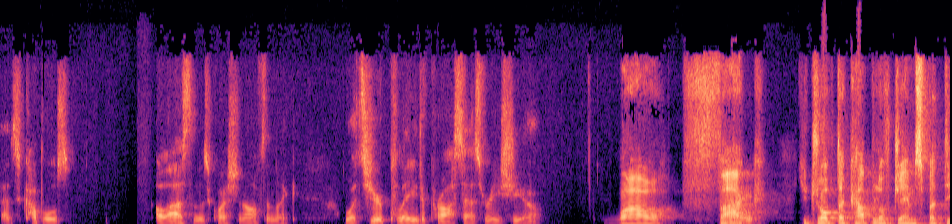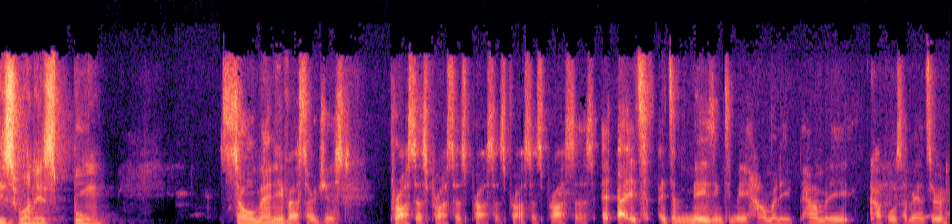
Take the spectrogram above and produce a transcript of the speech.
as couples i'll ask them this question often like what's your play to process ratio wow fuck right? You dropped a couple of gems, but this one is boom. So many of us are just process, process, process, process, process. Uh, it's it's amazing to me how many how many couples have answered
